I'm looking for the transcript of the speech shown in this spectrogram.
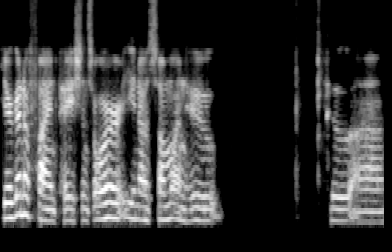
you're going to find patients or, you know, someone who, who, uh,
